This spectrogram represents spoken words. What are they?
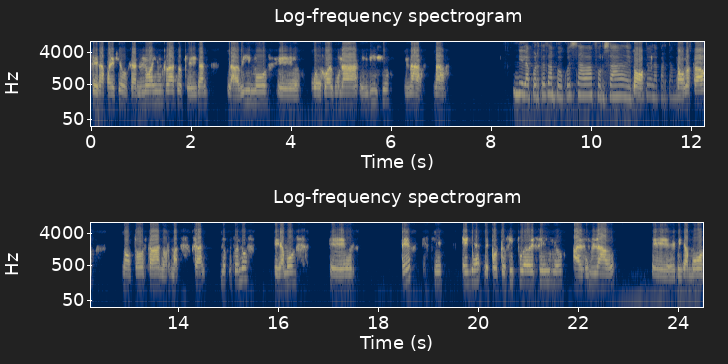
se desapareció. O sea, no hay un rastro que digan la vimos eh, o dejó algún indicio, nada, nada. Ni la puerta tampoco estaba forzada de No, pronto del apartamento. No, no estaba, no, todo estaba normal. O sea, lo que podemos, digamos, eh, ver es que ella de pronto sí pudo haberse ido a algún lado, eh, digamos,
